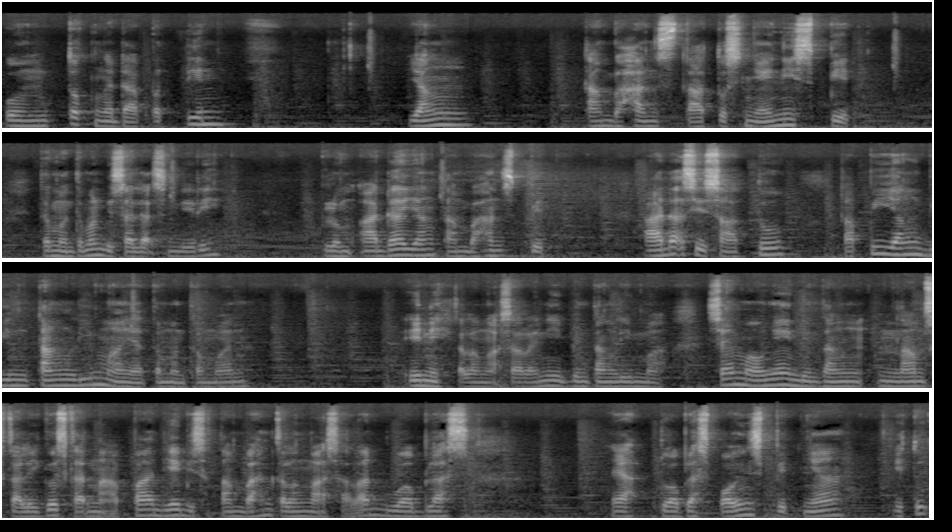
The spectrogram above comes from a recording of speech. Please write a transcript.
untuk ngedapetin yang tambahan statusnya ini speed. Teman-teman bisa lihat sendiri belum ada yang tambahan speed. Ada sih satu tapi yang bintang 5 ya teman-teman. Ini kalau nggak salah ini bintang 5 saya maunya yang bintang 6 sekaligus karena apa? Dia bisa tambahan kalau nggak salah 12 ya 12 poin speednya. Itu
